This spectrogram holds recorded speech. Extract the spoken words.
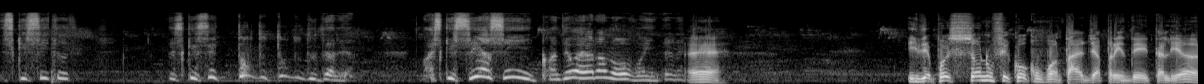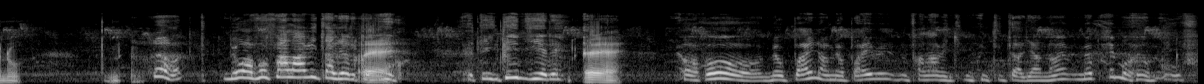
esqueci tudo. Esqueci tudo, tudo do italiano. Mas esqueci assim, quando eu era novo ainda, né? É. E depois o senhor não ficou com vontade de aprender italiano? Não, meu avô falava italiano É. comigo. Eu te- entendia, né? É. Meu avô, meu pai não, meu pai não falava muito italiano não, meu pai morreu novo.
